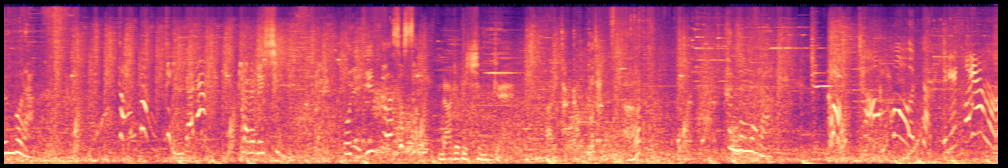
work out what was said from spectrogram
눈보라. 바람의 신 우리 인도하소서 낙엽이 지는 게 안타깝도다. 아? 흩날려라. 전부 터뜨릴 거야.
